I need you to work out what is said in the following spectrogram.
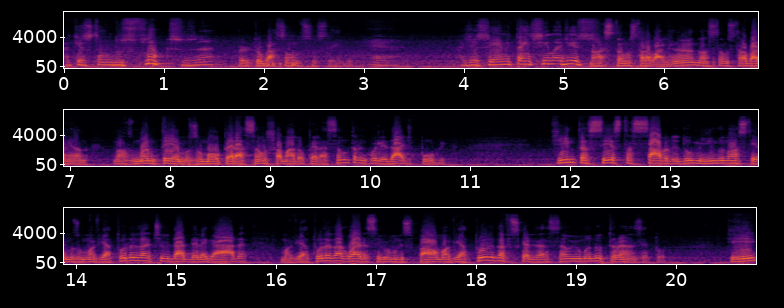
a questão dos fluxos, né? Perturbação do sossego. É. A GCM está em cima disso. Nós estamos trabalhando, nós estamos trabalhando. Nós mantemos uma operação chamada Operação Tranquilidade Pública. Quinta, sexta, sábado e domingo nós temos uma viatura da atividade delegada, uma viatura da Guarda Civil Municipal, uma viatura da fiscalização e uma do trânsito, que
